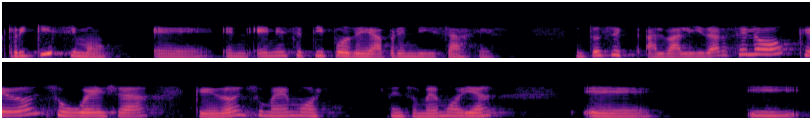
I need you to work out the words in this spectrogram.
riquísimo eh, en, en ese tipo de aprendizajes. Entonces, al validárselo, quedó en su huella, quedó en su memoria, en su memoria, eh, y,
